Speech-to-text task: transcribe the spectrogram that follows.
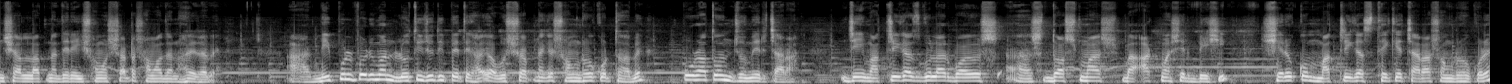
ইনশাল্লাহ আপনাদের এই সমস্যাটা সমাধান হয়ে যাবে। আর বিপুল পরিমাণ লতি যদি পেতে হয়, অবশ্যই আপনাকে সংগ্রহ করতে হবে পুরাতন জমির চারা। যেই মাতৃগাছগুলার বয়স দশ মাস বা আট মাসের বেশি, সেরকম মাতৃগাছ থেকে চারা সংগ্রহ করে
